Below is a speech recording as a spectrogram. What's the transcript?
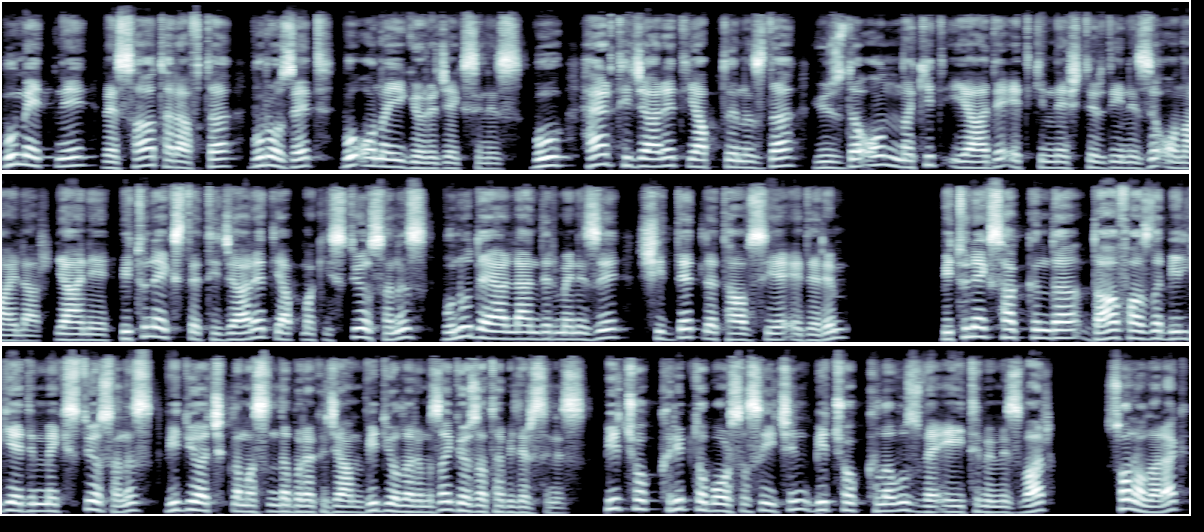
bu metni ve sağ tarafta bu rozet, bu onayı göreceksiniz. Bu her ticaret yaptığınızda %10 nakit iade etkinleştirdiğinizi onaylar. Yani Bitunex'te ticaret yapmak istiyorsanız bunu değerlendirmenizi şiddetle tavsiye ederim. Bitunex hakkında daha fazla bilgi edinmek istiyorsanız video açıklamasında bırakacağım videolarımıza göz atabilirsiniz. Birçok kripto borsası için birçok kılavuz ve eğitimimiz var. Son olarak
